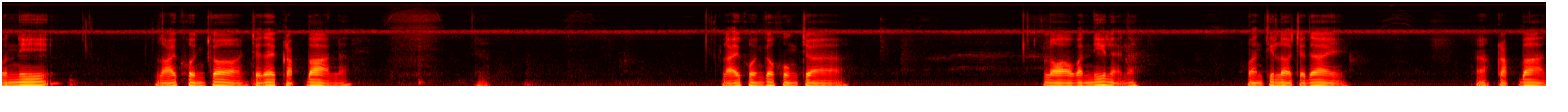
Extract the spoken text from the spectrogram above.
วันนี้หลายคนก็จะได้กลับบ้านแล้ว หลายคนก็คงจะ รอวันนี้แหละนะ วันที่เราจะได้กลับบ้าน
